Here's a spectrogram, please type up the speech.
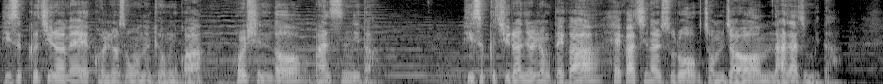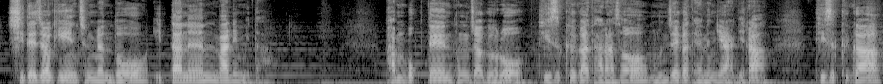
디스크 질환에 걸려서 오는 경우가 훨씬 더 많습니다. 디스크 질환 연령대가 해가 지날수록 점점 낮아집니다. 시대적인 측면도 있다는 말입니다. 반복된 동작으로 디스크가 닳아서 문제가 되는 게 아니라 디스크가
